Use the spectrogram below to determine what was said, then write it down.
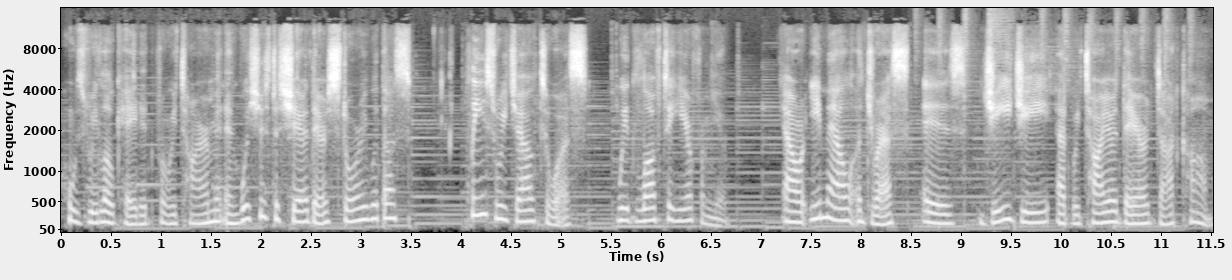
who's relocated for retirement and wishes to share their story with us, please reach out to us. We'd love to hear from you. Our email address is gg at retirethere.com.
